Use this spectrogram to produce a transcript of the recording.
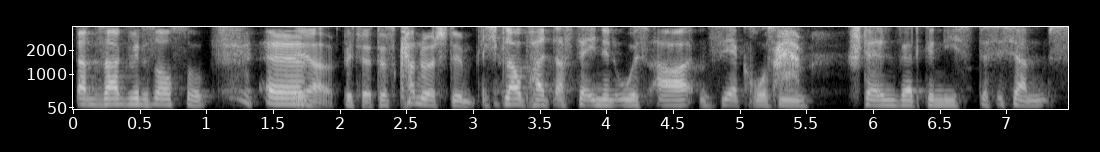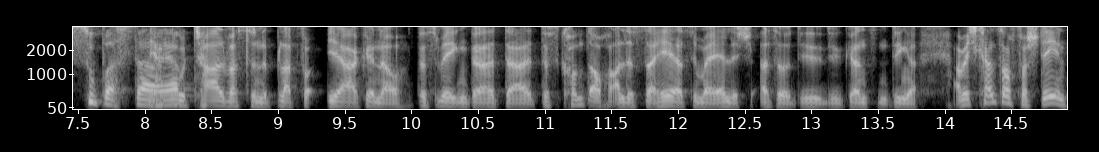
Dann sagen wir das auch so. Äh, ja, bitte, das kann nur stimmen. Ich glaube halt, dass der in den USA einen sehr großen Stellenwert genießt. Das ist ja ein Superstar. Ja, brutal, was für eine Plattform. Ja, genau. Deswegen, da, da, das kommt auch alles daher, sind wir ehrlich. Also die, die ganzen Dinger. Aber ich kann es auch verstehen.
